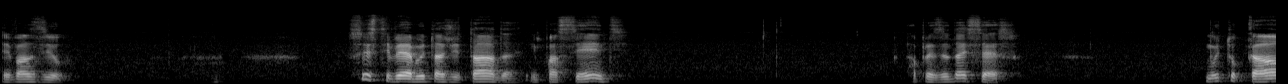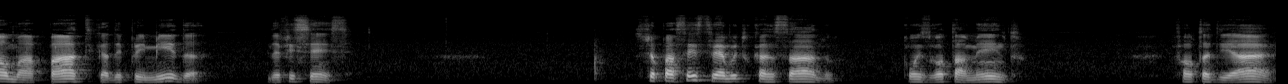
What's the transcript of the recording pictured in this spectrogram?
e vazio. Se estiver muito agitada, impaciente, apresenta excesso. Muito calma, apática, deprimida, deficiência. Se o paciente estiver muito cansado, com esgotamento, falta de ar,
